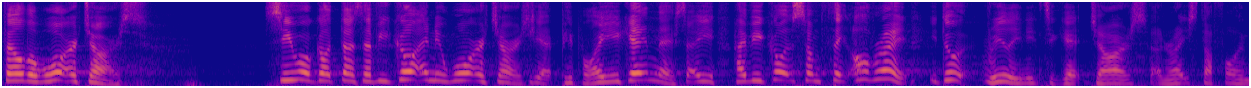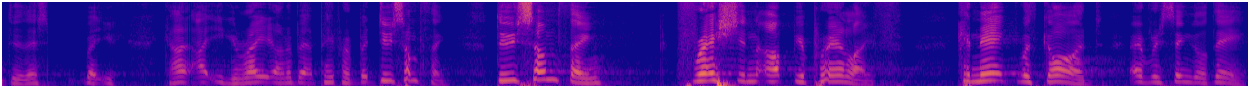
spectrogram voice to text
fill the water jars. See what God does. Have you got any water jars yet, people? Are you getting this? You, have you got something? All right. You don't really need to get jars and write stuff on and do this, but you can uh, You can write it on a bit of paper, but do something. Do something. Freshen up your prayer life. Connect with God every single day.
